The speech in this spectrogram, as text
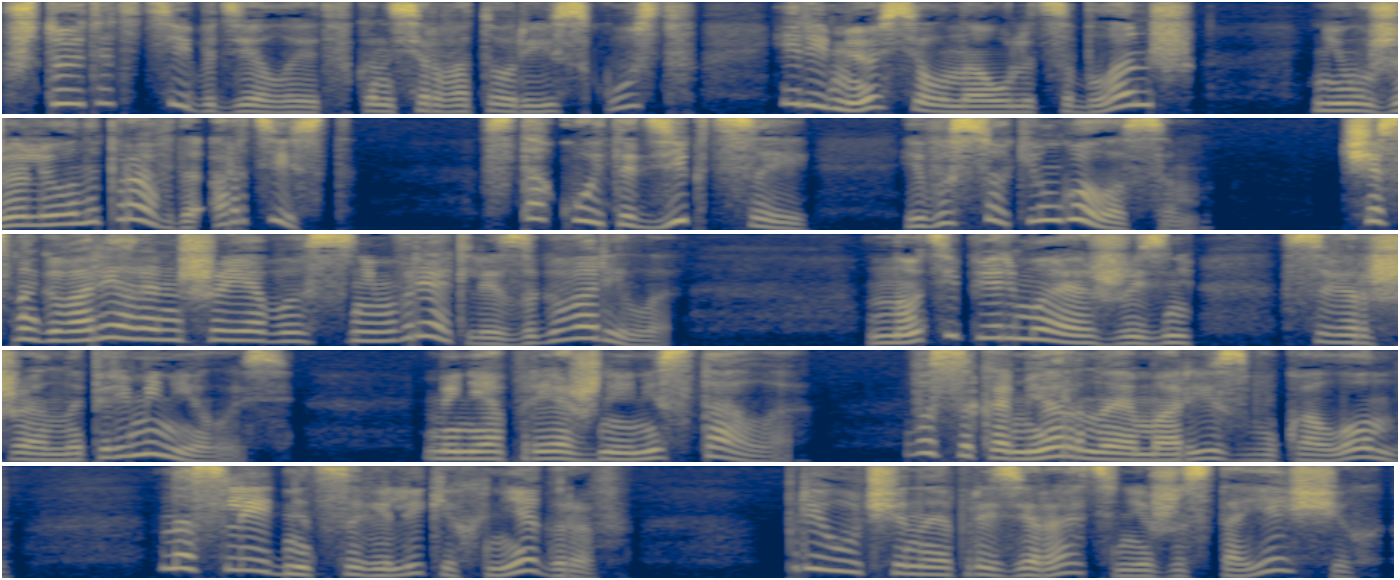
Что этот тип делает в консерватории искусств и ремесел на улице Бланш? Неужели он и правда артист? С такой-то дикцией и высоким голосом. Честно говоря, раньше я бы с ним вряд ли заговорила. Но теперь моя жизнь совершенно переменилась. Меня прежней не стало. Высокомерная Марис Букалон, наследница великих негров, приученная презирать нижестоящих,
